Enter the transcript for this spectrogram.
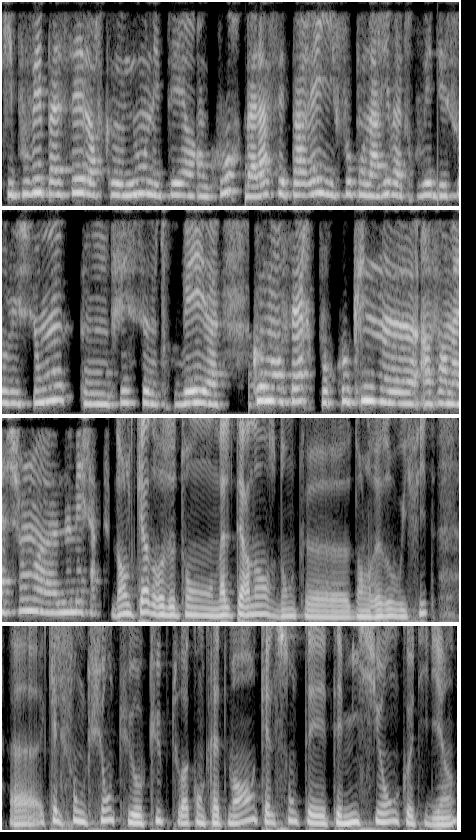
qui pouvaient passer lorsque nous, on était en cours. Bah là, c'est pareil, il faut qu'on arrive à trouver des solutions, qu'on puisse trouver euh, comment faire pour qu'aucune euh, information euh, ne m'échappe. Dans le cadre de ton alternance donc dans le réseau WeFit, quelles fonctions tu occupes toi concrètement? Quelles sont tes, tes missions au quotidien?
